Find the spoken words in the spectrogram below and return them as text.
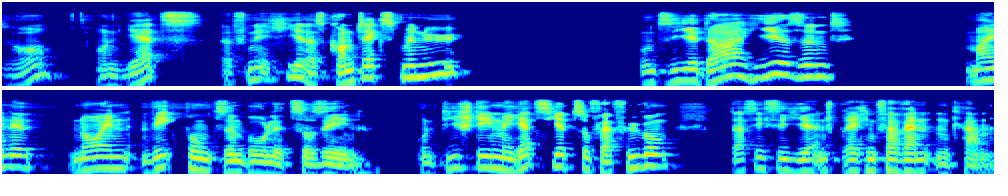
So, und jetzt öffne ich hier das Kontextmenü und siehe da, hier sind meine neuen Wegpunktsymbole zu sehen. Und die stehen mir jetzt hier zur Verfügung, dass ich sie hier entsprechend verwenden kann.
